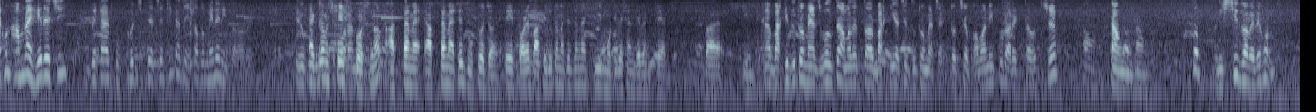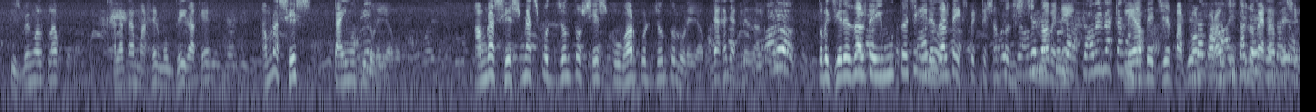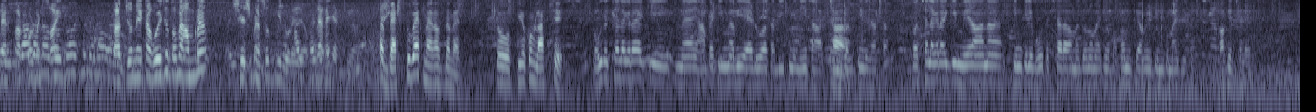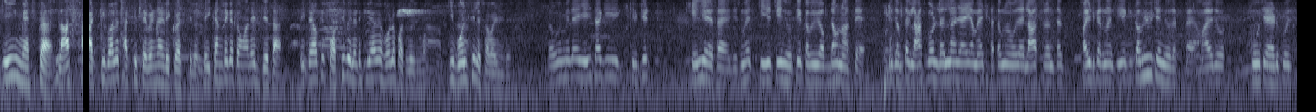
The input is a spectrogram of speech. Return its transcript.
এখন আমরা হেরেছি বেটার পক্ষ জিতেছে ঠিক আছে এটা তো মেনে নিতে হবে। একদম শেষ প্রশ্ন আটটা আটটা ম্যাচে দুটো জয় তো এরপরে বাকি দুটো ম্যাচের জন্য কি মোটিভেশন দেবেন প্লেয়ারদের বা টিমকে হ্যাঁ বাকি দুটো ম্যাচ বলতে আমাদের তো আর বাকি আছে দুটো ম্যাচ একটা হচ্ছে ভবানীপুর আরেকটা হচ্ছে টাউন তো নিশ্চিতভাবে দেখুন ইস্টবেঙ্গল ক্লাব খেলাটা মাঠের মধ্যেই রাখে, আমরা শেষ টাইম অবধি লড়ে যাব। আমরা শেষ ম্যাচ পর্যন্ত, শেষ ওভার পর্যন্ত লড়ে যাব। দেখা যাক রেজাল্ট তবে যে রেজাল্টটা এই মুহূর্তে হয়েছে, এই রেজাল্টে এক্সপেকটেশন তো নিশ্চিতভাবে নেই। প্লেয়ারদের যে পারফর্ম করা উচিত ছিল ব্যাটারদের সেই ব্যাট পারফরমেন্স হয়নি। তার জন্য এটা হয়েছে, তবে আমরা শেষ ম্যাচ অব্দি লড়ে যাব। দেখা যাক কি হয়। Back to back man of the match তো কীরকম লাগছে? बहुत अच्छा लग रहा है कि मैं यहाँ पे टीम में अभी ऐड हुआ था बीच में नहीं था हाँ। टीम के साथ था तो अच्छा लग रहा है कि मेरा आना टीम के लिए बहुत अच्छा रहा मैं दोनों मैच में परफॉर्म किया अपनी टीम को मैच जीता काफ़ी अच्छा लगा এই ম্যাচটা লাস্ট থার্টি বলে থার্টি সেভেন রান রিকোয়ার ছিল সেইখান থেকে তোমাদের জেতা তো এটাও কি পসিবল এটা কীভাবে হলো পসিবল কি বলছিলে সবাই মিলে सब मिला यही था कि क्रिकेट खेल ही ऐसा है जिसमें चीज़ें चेंज होती है कभी अप डाउन आते हैं तो जब तक लास्ट बॉल डल ना जाए या मैच खत्म ना हो जाए लास्ट रन तक फाइट करना चाहिए कि कभी भी चेंज हो सकता है हमारे जो कोच है head coach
